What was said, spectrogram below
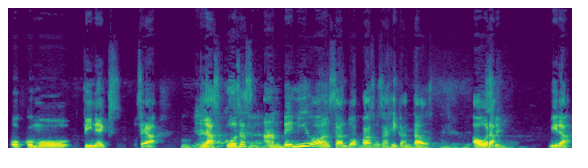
o como Finex. O sea, las cosas han venido avanzando a pasos agigantados. Ahora, mira,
